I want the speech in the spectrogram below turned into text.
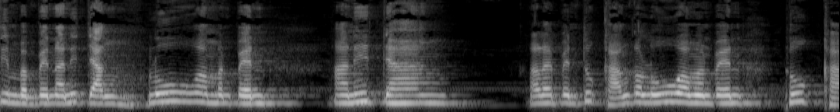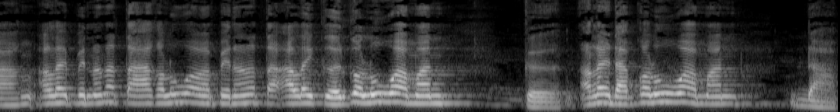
ที่มันเป็นอนิจจัง รู้ว่ามันเป็นอนิจจัง อะไรเป็นทุกขังก็รู้ว่ามันเป็นทุกขัง อะไรเป็นอนัตตาก็รู้ว่ามันเป็นอนัตตา อะไรเกิดก็รู้ว่ามันเกิด อะไรดับก็รู้ว่ามันดับ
